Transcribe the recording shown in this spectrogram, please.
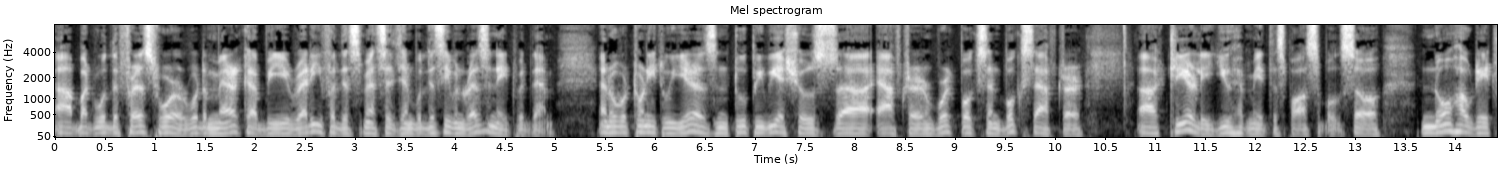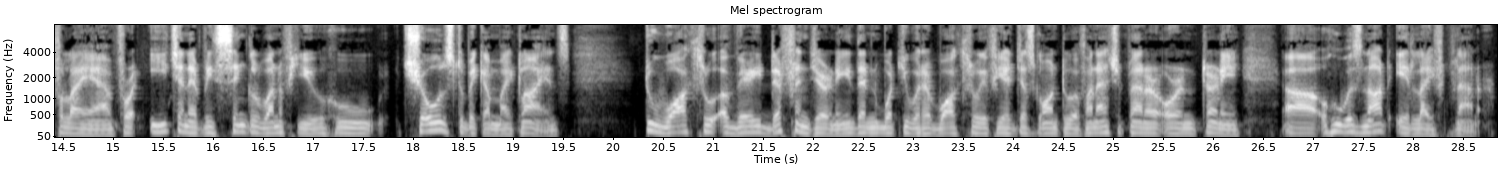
Uh, but would the first world, would America be ready for this message and would this even resonate with them? And over 22 years and two PBS shows uh, after, workbooks and books after, uh, clearly you have made this possible. So know how grateful I am for each and every single one of you who chose to become my clients to walk through a very different journey than what you would have walked through if you had just gone to a financial planner or an attorney uh, who was not a life planner.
